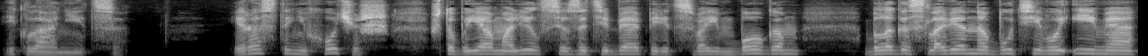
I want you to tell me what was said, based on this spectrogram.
и кланяется. И раз ты не хочешь, чтобы я молился за тебя перед своим Богом, благословенно будь его имя,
